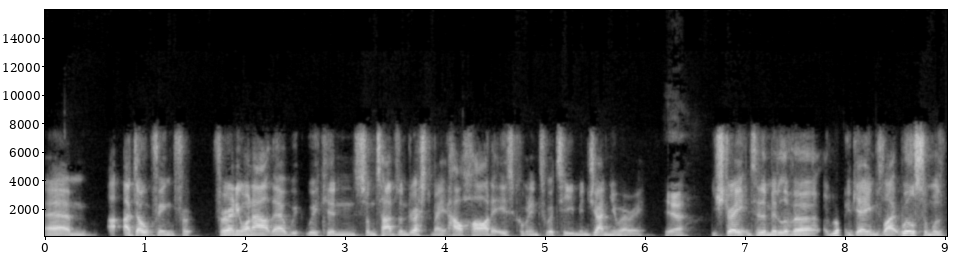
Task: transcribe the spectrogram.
Um, I, I don't think for, for anyone out there, we, we can sometimes underestimate how hard it is coming into a team in January. Yeah. You're straight into the middle of a, a run of games like Wilson was,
